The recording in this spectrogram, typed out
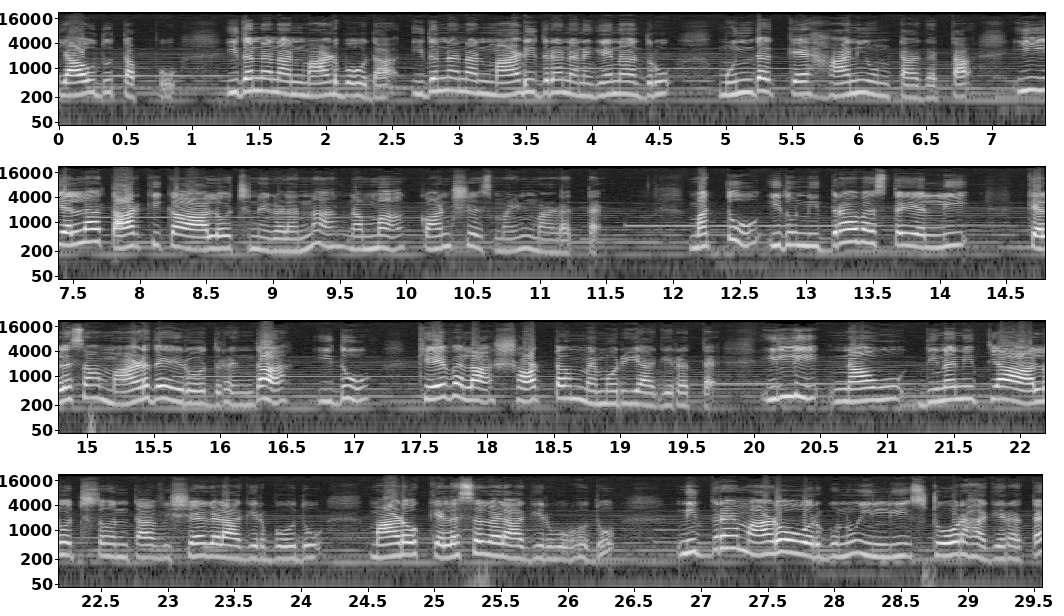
ಯಾವುದು ತಪ್ಪು, ಇದನ್ನು ನಾನು ಮಾಡ್ಬೋದಾ? ಇದನ್ನು ನಾನು ಮಾಡಿದರೆ ನನಗೇನಾದರೂ ಮುಂದಕ್ಕೆ ಹಾನಿ ಉಂಟಾಗತ್ತಾ? ಈ ಎಲ್ಲ ತಾರ್ಕಿಕ ಆಲೋಚನೆಗಳನ್ನು ನಮ್ಮ ಕಾನ್ಷಿಯಸ್ ಮೈಂಡ್ ಮಾಡುತ್ತೆ. ಮತ್ತು ಇದು ನಿದ್ರಾವಸ್ಥೆಯಲ್ಲಿ ಕೆಲಸ ಮಾಡದೇ ಇರೋದ್ರಿಂದ ಇದು ಕೇವಲ ಶಾರ್ಟ್ ಟರ್ಮ್ ಮೆಮೊರಿ ಆಗಿರುತ್ತೆ. ಇಲ್ಲಿ ನಾವು ದಿನನಿತ್ಯ ಆಲೋಚಿಸುವಂಥ ವಿಷಯಗಳಾಗಿರ್ಬೋದು, ಮಾಡೋ ಕೆಲಸಗಳಾಗಿರ್ಬೋದು, ನಿದ್ರೆ ಮಾಡೋವರೆಗೂ ಇಲ್ಲಿ ಸ್ಟೋರ್ ಆಗಿರುತ್ತೆ.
